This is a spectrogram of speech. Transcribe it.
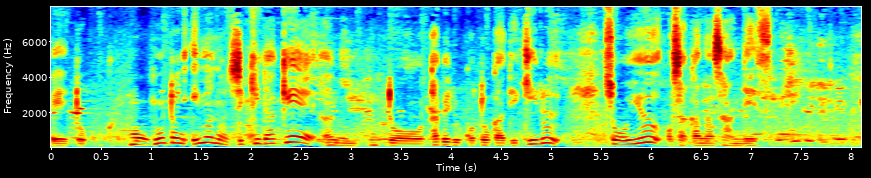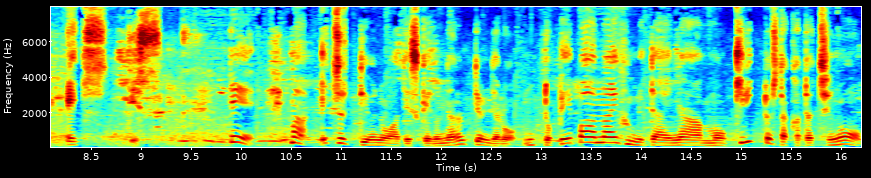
えーと、もう本当に今の時期だけあの、えーと、食べることができるそういうお魚さんです。エツです。で、まあ、エツっていうのはですけど、なんて言うんだろう、とペーパーナイフみたいな、もうキリッとした形の、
